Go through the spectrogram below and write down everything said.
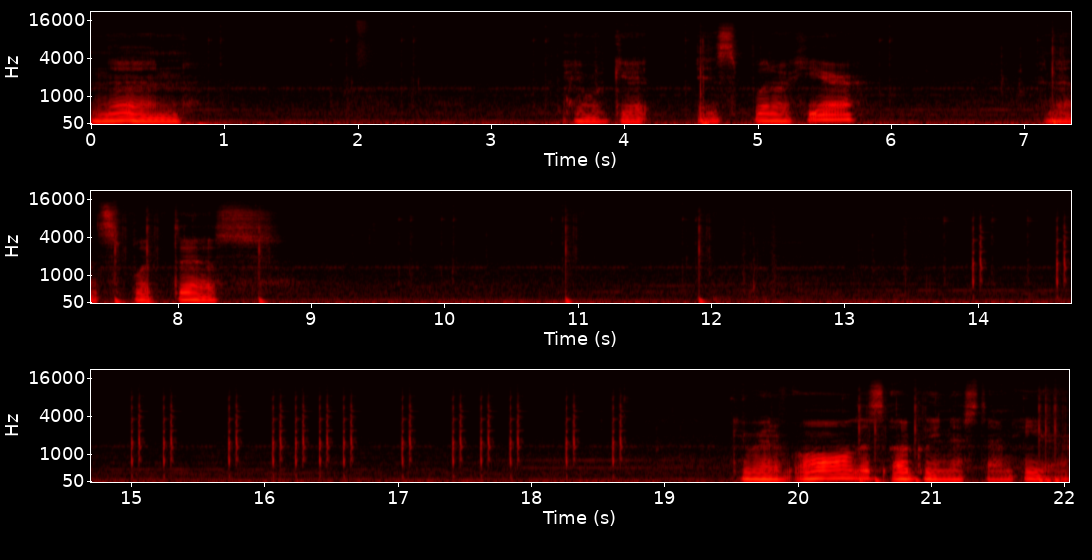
And then we would get a splitter here and then split this. Get rid of all this ugliness down here.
